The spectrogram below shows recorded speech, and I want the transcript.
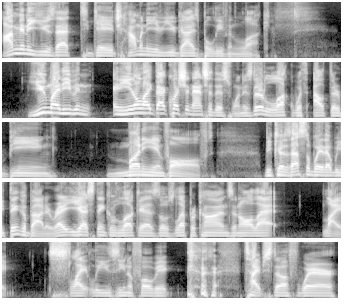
I'm going to use that to gauge how many of you guys believe in luck. You might even, and you don't like that question, answer this one. Is there luck without there being money involved? Because that's the way that we think about it, right? You guys think of luck as those leprechauns and all that, like slightly xenophobic type stuff, where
